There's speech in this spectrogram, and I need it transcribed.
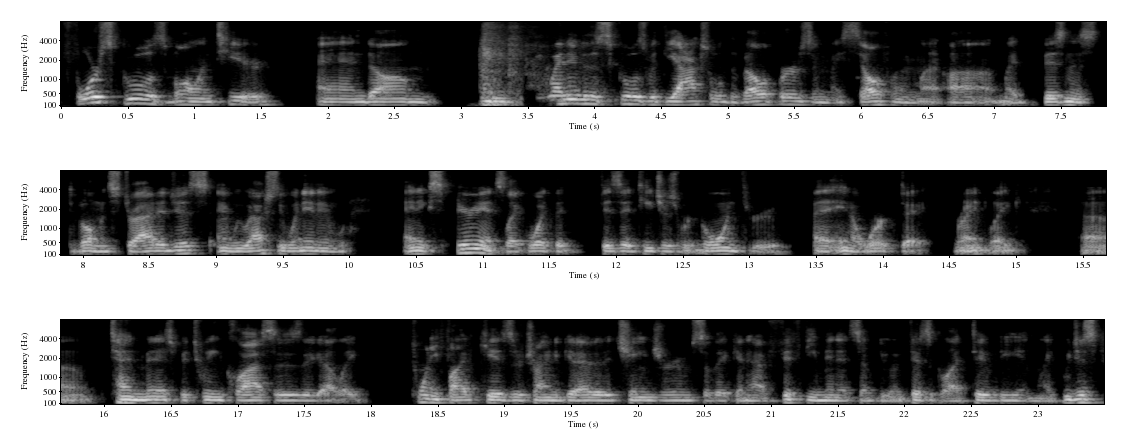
four schools volunteer. And um, we went into the schools with the actual developers and myself and my uh, my business development strategist, and we actually went in and and experienced like what the phys ed teachers were going through uh, in a workday, right? Like uh, 10 minutes between classes, they got like 25 kids they're trying to get out of the change room so they can have 50 minutes of doing physical activity and like we just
